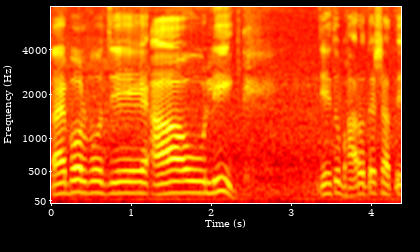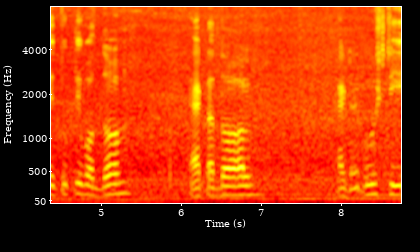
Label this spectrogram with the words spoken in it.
তাই বলব যে আও লীগ, যেহেতু ভারতের সাথে চুক্তিবদ্ধ, একটা দল, একটা গোষ্ঠী,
